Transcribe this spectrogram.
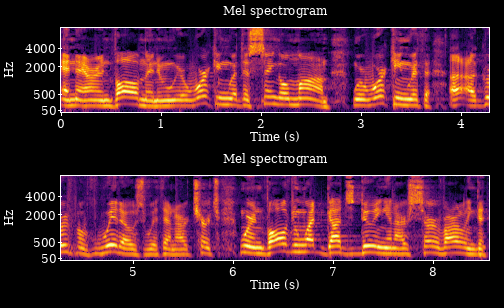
and our involvement, and we're working with a single mom, we're working with a, a group of widows within our church. We're involved in what God's doing in our Serve Arlington,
